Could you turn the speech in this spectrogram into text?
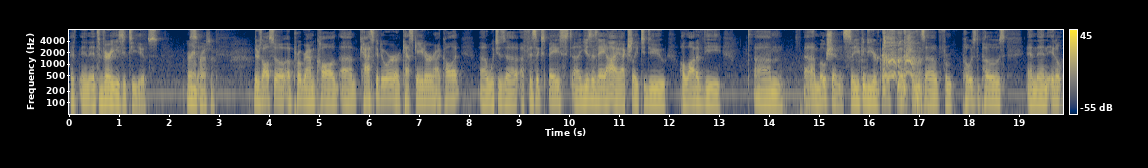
it, and it's very easy to use. Very so, impressive. There's also a program called um, Cascador or Cascader, I call it, uh, which is a, a physics based, uh, uses AI actually to do a lot of the um, uh, motions. So you can do your gross motions of from pose to pose, and then it'll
